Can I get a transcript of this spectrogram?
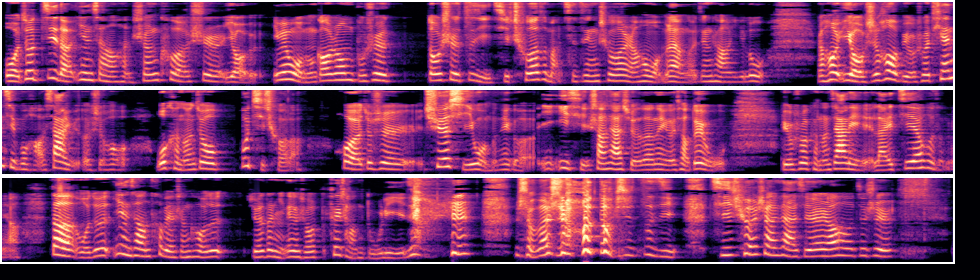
我就记得印象很深刻，是有，因为我们高中不是都是自己骑车子嘛，骑自行车，然后我们两个经常一路，然后有时候比如说天气不好，下雨的时候，我可能就不骑车了，或者就是缺席我们那个一一起上下学的那个小队伍，比如说可能家里来接或怎么样，但我就印象特别深刻，我就觉得你那个时候非常独立，就是什么时候都是自己骑车上下学，然后就是。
